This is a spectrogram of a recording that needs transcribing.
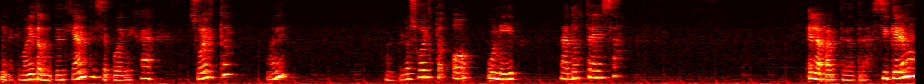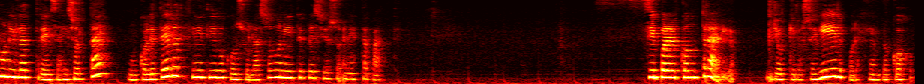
Mira qué bonito, como te dije antes, se puede dejar suelto, ¿vale? el pelo suelto o unir las dos trenzas en la parte de atrás. Si queremos unir las trenzas y soltar, un coletero definitivo con su lazo bonito y precioso en esta parte. Si por el contrario yo quiero seguir, por ejemplo, cojo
